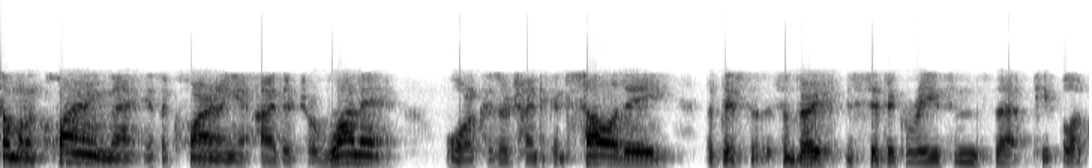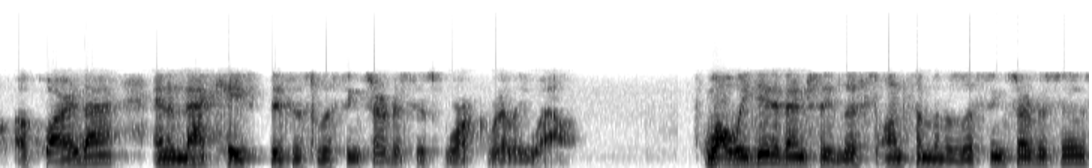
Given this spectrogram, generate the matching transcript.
someone acquiring that is acquiring it either to run it or because they're trying to consolidate. But there's some, very specific reasons that people acquire that. And in that case, business listing services work really well. While we did eventually list on some of the listing services,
